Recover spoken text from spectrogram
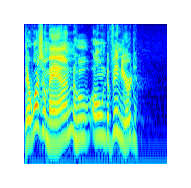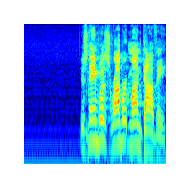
There was a man who owned a vineyard. His name was Robert Mondavi.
